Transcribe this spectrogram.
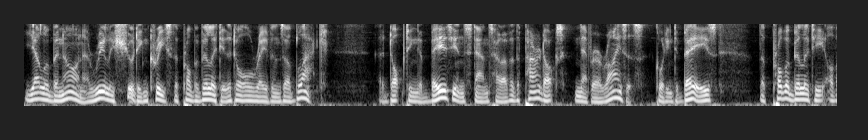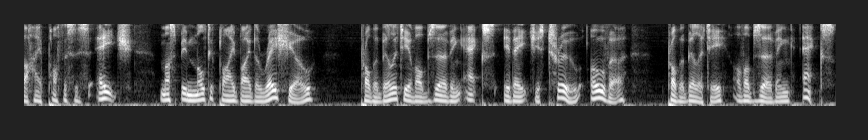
yellow banana really should increase the probability that all ravens are black. Adopting a Bayesian stance, however, the paradox never arises. According to Bayes, the probability of a hypothesis H must be multiplied by the ratio probability of observing X if H is true over probability of observing X.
